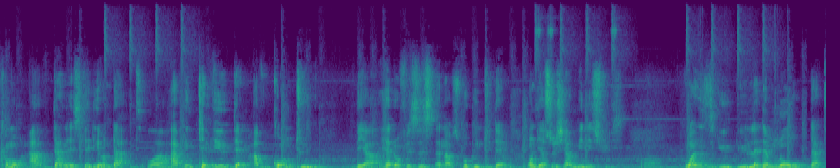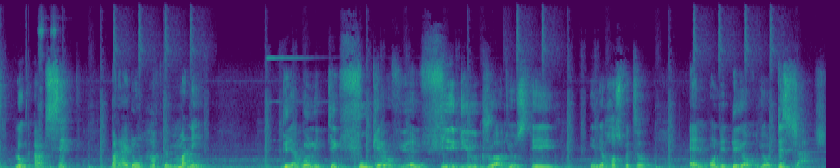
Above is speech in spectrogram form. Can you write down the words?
Come on, I've done a study on that. Wow. I've interviewed them. I've gone to their head offices and I've spoken to them on their social ministries. Once you, you let them know that, look, I'm sick, but I don't have the money, they are going to take full care of you and feed you throughout your stay in the hospital. And on the day of your discharge,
